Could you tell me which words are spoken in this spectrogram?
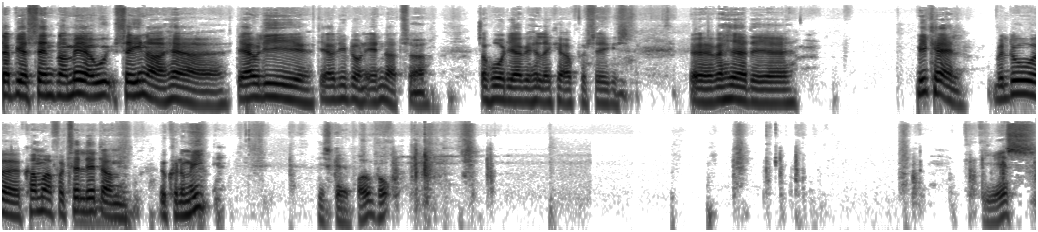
der bliver sendt noget mere ud senere her. Det er jo lige, det er jo lige blevet ændret, så, mm. så hurtigt er vi heller ikke heroppe på Sikkes. Mm. Øh, hvad hedder det? Michael, vil du øh, komme og fortælle lidt om økonomi? Vi skal prøve på. Yes.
